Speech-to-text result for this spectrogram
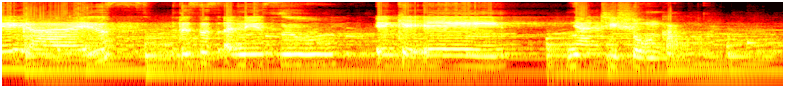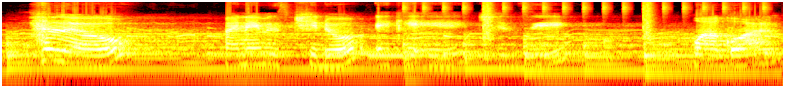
Hey guys, this is Anisu, aka Nyati Shonga. Hello, my name is Chido, aka Chizzy. Wagwan,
